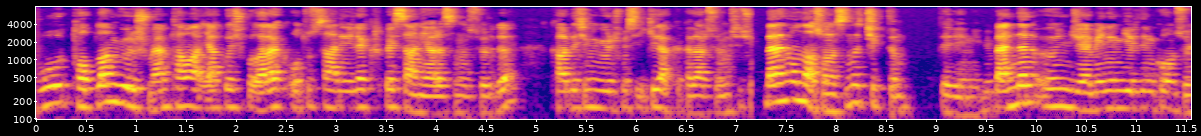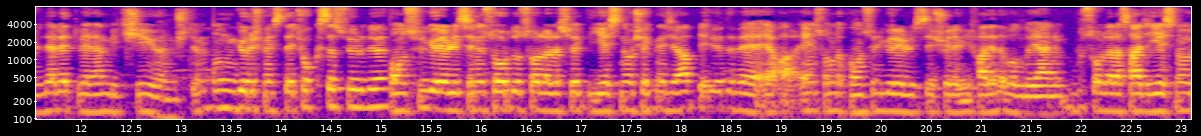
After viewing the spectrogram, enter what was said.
Bu toplam görüşmem tam yaklaşık olarak 30 saniye ile 45 saniye arasında sürdü. Kardeşimin görüşmesi 2 dakika kadar sürmüştü. Çünkü ben ondan sonrasında çıktım dediğim gibi. Benden önce benim girdiğim konsülde red veren bir kişiyi görmüştüm. Onun görüşmesi de çok kısa sürdü. Konsül görevlisinin sorduğu sorulara sürekli yes no şeklinde cevap veriyordu ve en sonunda konsül görevlisi şöyle bir ifadede bulundu. Yani bu sorulara sadece yes no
